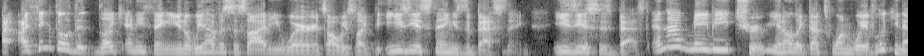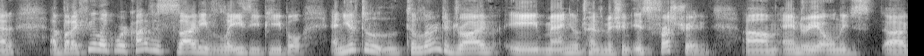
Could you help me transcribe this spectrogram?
I, think though that like anything, you know, we have a society where it's always like the easiest thing is the best thing. Easiest is best, and that may be true. You know, like that's one way of looking at it. Uh, but I feel like we're kind of a society of lazy people, and you have to to learn to drive a manual transmission is frustrating. Um, Andrea only just uh,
